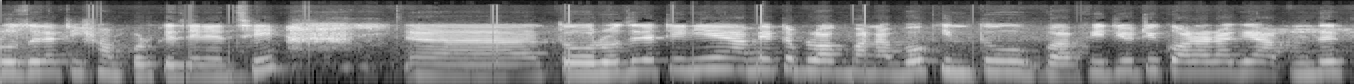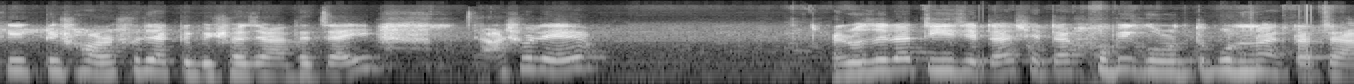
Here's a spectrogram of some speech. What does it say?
রোজেলা টি সম্পর্কে জেনেছি। তো রোজেলাটি নিয়ে আমি একটা ব্লগ বানাবো, কিন্তু ভিডিওটি করার আগে আপনাদেরকে একটু সরাসরি একটা বিষয় জানাতে চাই। আসলে রোজেলা টি যেটা, সেটা খুবই গুরুত্বপূর্ণ একটা চা।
